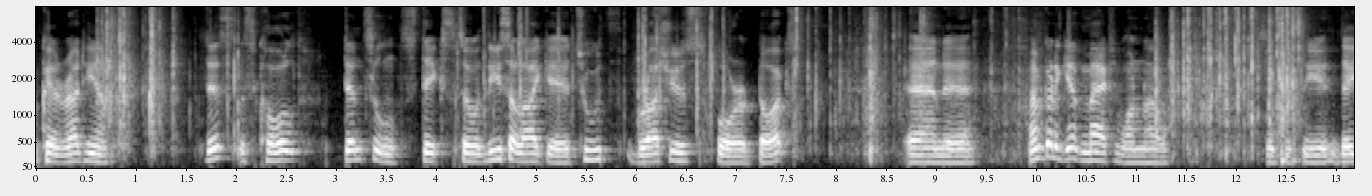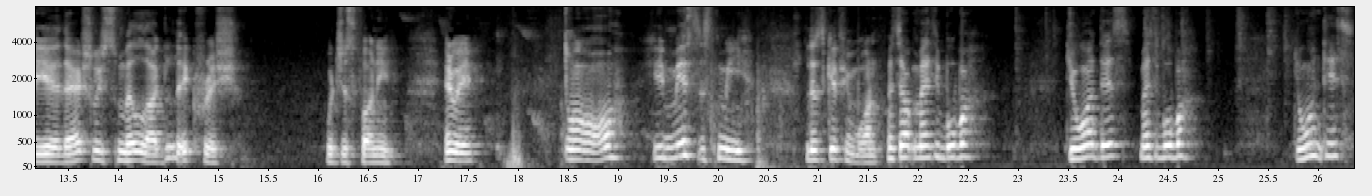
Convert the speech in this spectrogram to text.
Okay, right here. This is called dental sticks. So these are like uh, toothbrushes for dogs. And uh, I'm gonna give Max one now. You can see, they, uh, they actually smell like licorice. Which is funny. Anyway, Oh, he misses me. Let's give him one. What's up, Matty Booba? Do you want this, Matty Booba? Do you want this?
